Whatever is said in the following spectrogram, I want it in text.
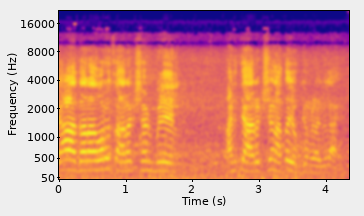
त्या आधारावरच आरक्षण मिळेल. आणि ते आरक्षण आता योग्य मिळालेलं आहे.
